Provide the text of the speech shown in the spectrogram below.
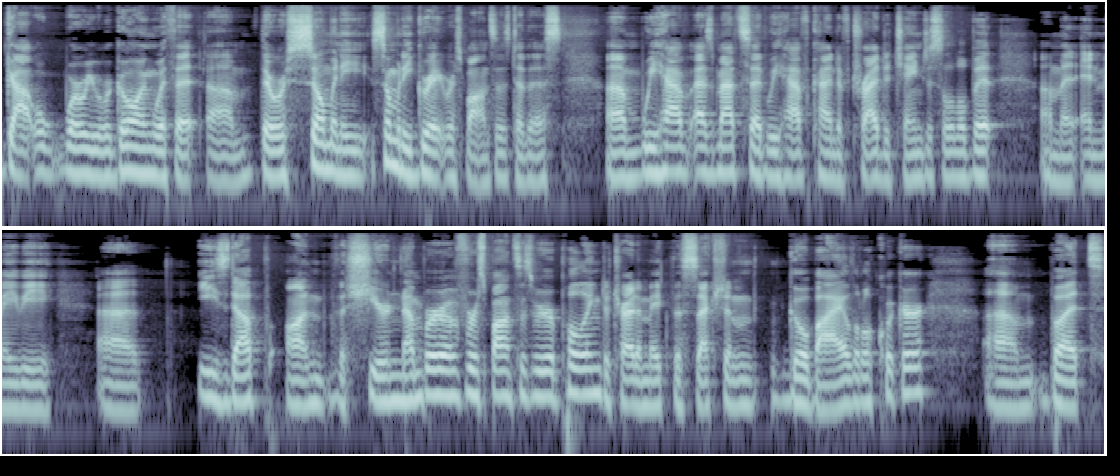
got where we were going with it, um, there were so many so many great responses to this. Um, we have, as Matt said, we have kind of tried to change this a little bit um, and, and, maybe. Uh, eased up on the sheer number of responses we were pulling to try to make this section go by a little quicker. Um, but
